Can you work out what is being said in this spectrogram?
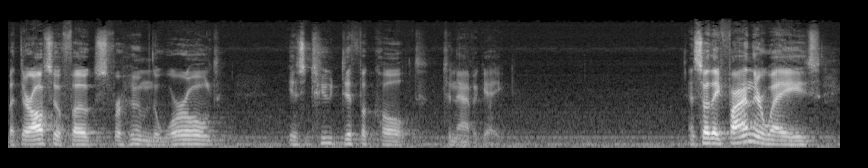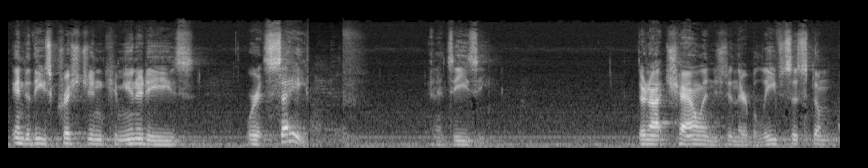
but there are also folks for whom the world is too difficult to navigate. And so they find their ways into these Christian communities where it's safe and it's easy. They're not challenged in their belief system.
